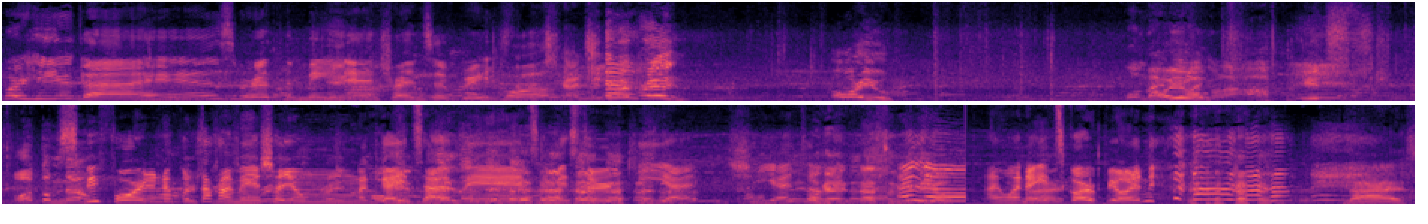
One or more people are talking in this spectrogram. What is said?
We're here guys. We're at the main entrance of Great Wall. Hey, my friend! How are you? How are you? It's autumn now. Before, na nagpunta kami, siya yung nag-guide sa amin. Si Mr. Kian. Kian? Okay, nice to meet you. Hello! I wanna eat scorpion. Nice.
